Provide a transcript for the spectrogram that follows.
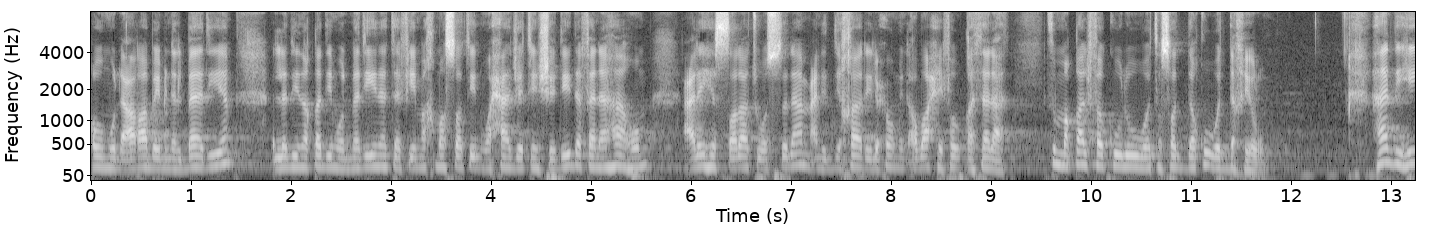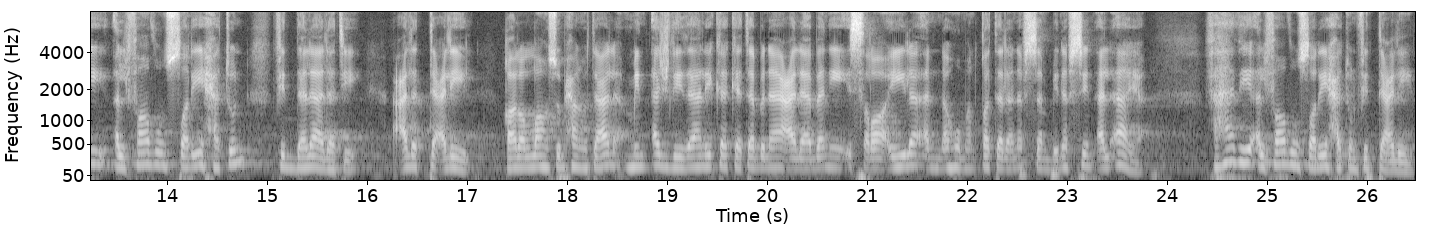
قوم الأعراب من البادية الذين قدموا المدينة في مخمصة وحاجة شديدة فنهاهم عليه الصلاة والسلام عن ادخار لحوم الأضاحي فوق ثلاث. ثم قال فكلوا وتصدقوا وادخروا. هذه ألفاظ صريحة في الدلالة على التعليل. قال الله سبحانه وتعالى من أجل ذلك كتبنا على بني إسرائيل أنه من قتل نفسا بنفس الآية. فهذه ألفاظ صريحة في التعليل.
